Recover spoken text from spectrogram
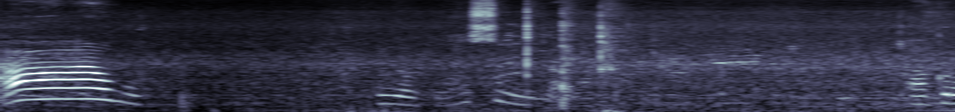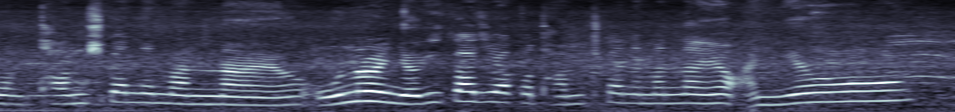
아, 뭐 공격을 했습니다. 자, 그럼 다음 시간에 만나요. 오늘은 여기까지 하고 다음 시간에 만나요. 안녕.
